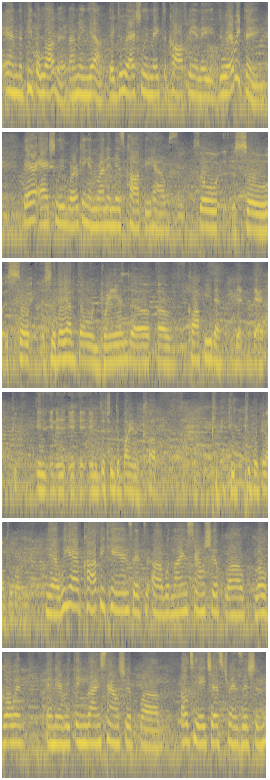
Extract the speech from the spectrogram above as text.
and the people love it. I mean, yeah, they do actually make the coffee and they do everything they're actually working and running this coffee house. So, so, so, so they have their own brand of, of coffee that that that in, in, in, in addition to buying a cup, people can also buy. Yeah, we have coffee cans that uh, with Lyons Township uh, logo and and everything. Lyons Township uh, LTHS transition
